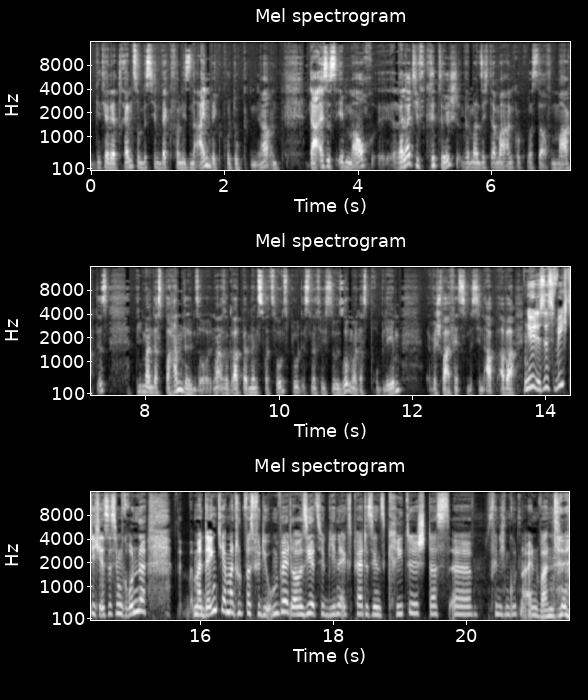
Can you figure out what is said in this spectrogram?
geht ja der Trend so ein bisschen weg von diesen Einwegprodukten. Ja? Und da ist es eben auch äh, relativ kritisch, wenn man sich da mal anguckt, was da auf dem Markt ist, wie man das behandeln soll. Ne? Also gerade bei Menstruation Menstruationsblut ist natürlich sowieso immer das Problem. Wir schweifen jetzt ein bisschen ab, aber. Nö, das ist wichtig. Es ist im Grunde, man denkt ja, man tut was für die Umwelt, aber Sie als Hygieneexperte sehen es kritisch. Das äh, finde ich einen guten Einwand.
